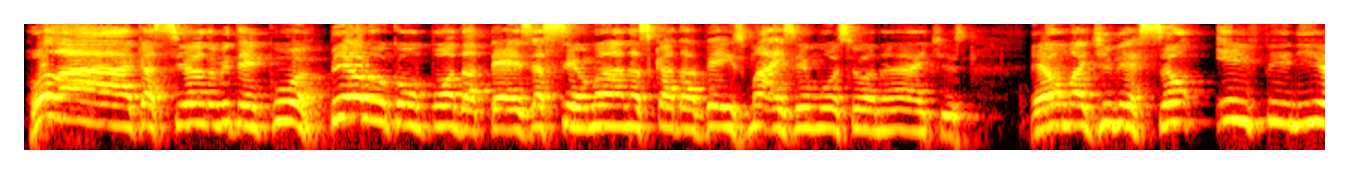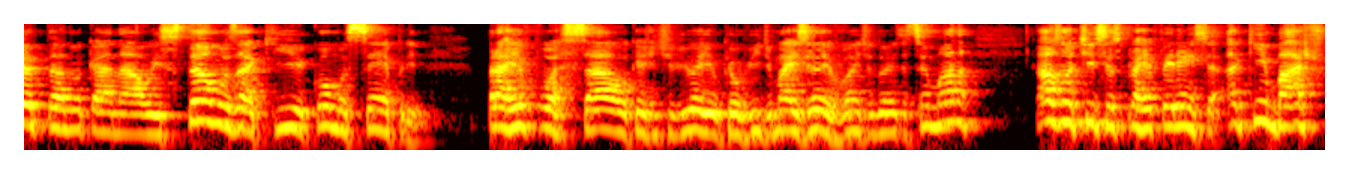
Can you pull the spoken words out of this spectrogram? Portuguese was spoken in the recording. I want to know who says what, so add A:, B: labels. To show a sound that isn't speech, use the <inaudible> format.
A: Olá, Cassiano Bittencourt, pelo Compondo a Tese, as semanas cada vez mais emocionantes. É uma diversão infinita no canal. Estamos aqui, como sempre, para reforçar o que a gente viu aí, o que eu vi de mais relevante durante a semana. As notícias para referência aqui embaixo,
